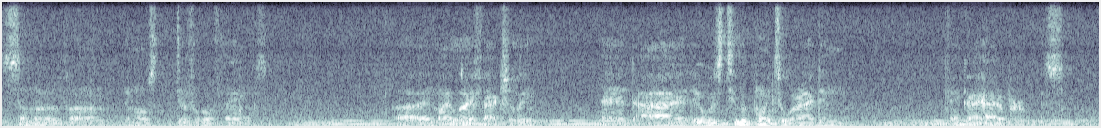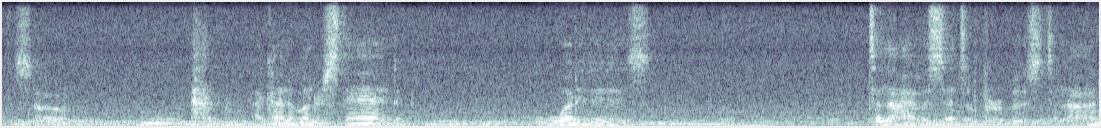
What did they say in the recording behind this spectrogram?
some of um, the most difficult things uh, in my life, actually, and I it was to the point to where I didn't think I had a purpose. So I kind of understand what it is to not have a sense of purpose, to not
